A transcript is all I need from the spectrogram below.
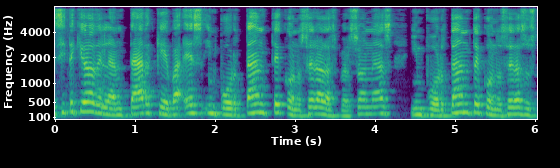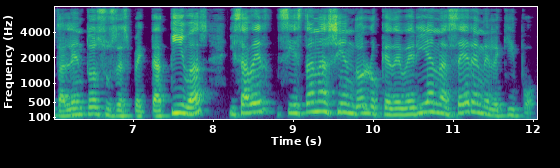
sí te quiero adelantar que es importante conocer a las personas, importante conocer a sus talentos, sus expectativas y saber si están haciendo lo que deberían hacer en el equipo,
